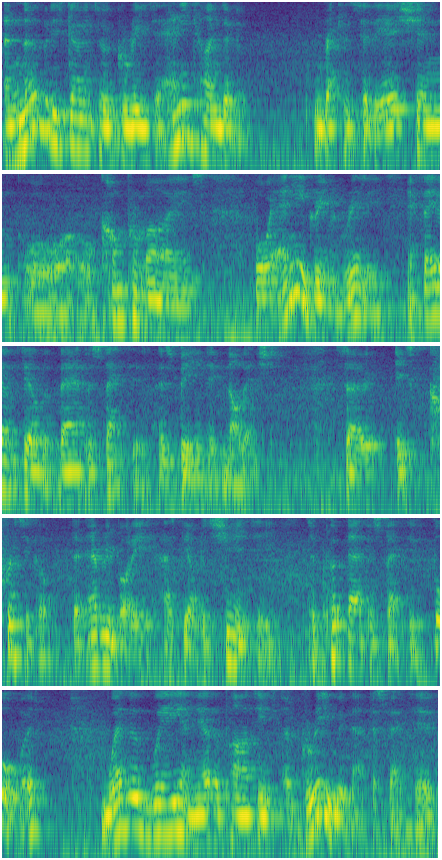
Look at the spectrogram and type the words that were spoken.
And nobody's going to agree to any kind of reconciliation or, or compromise or any agreement really if they don't feel that their perspective has been acknowledged. So it's critical that everybody has the opportunity to put their perspective forward. Whether we and the other parties agree with that perspective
